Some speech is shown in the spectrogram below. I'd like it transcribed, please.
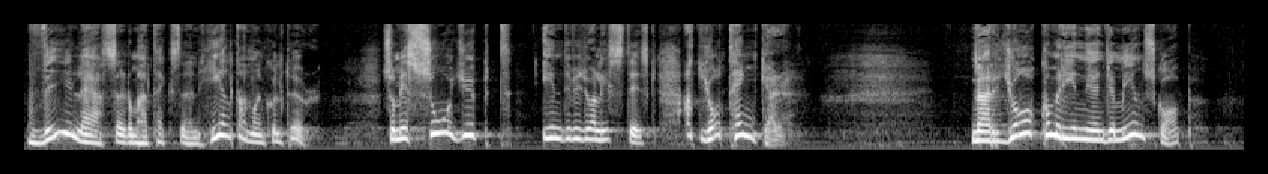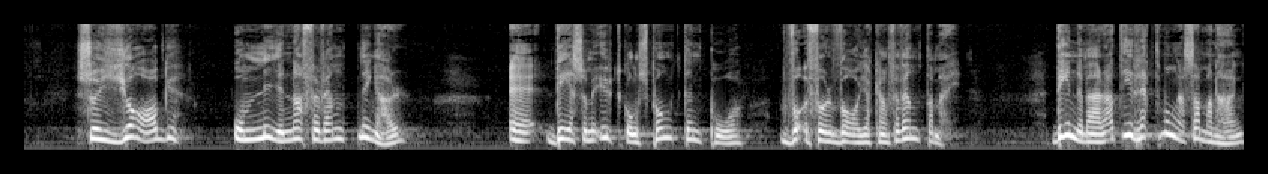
Vi läser de här texterna i en helt annan kultur. Som är så djupt individualistisk att jag tänker, när jag kommer in i en gemenskap så är jag och mina förväntningar det som är utgångspunkten på för vad jag kan förvänta mig. Det innebär att i rätt många sammanhang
